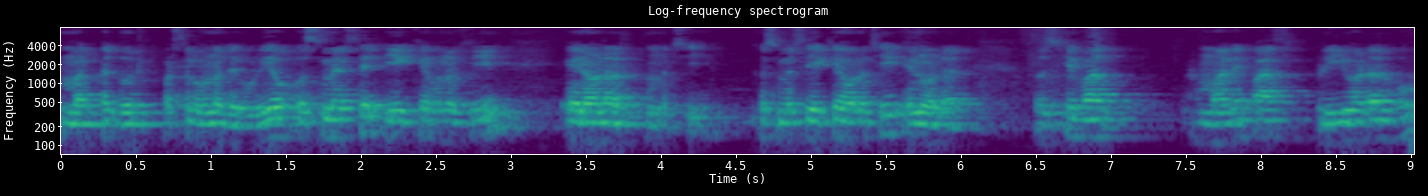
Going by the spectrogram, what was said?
हमारे पास दो ट्रेवर्सल होना ज़रूरी है, उसमें से एक क्या होना चाहिए? इन ऑर्डर होना चाहिए। उसमें से एक क्या होना चाहिए? इन ऑर्डर उसके बाद हमारे पास प्री ऑर्डर हो,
